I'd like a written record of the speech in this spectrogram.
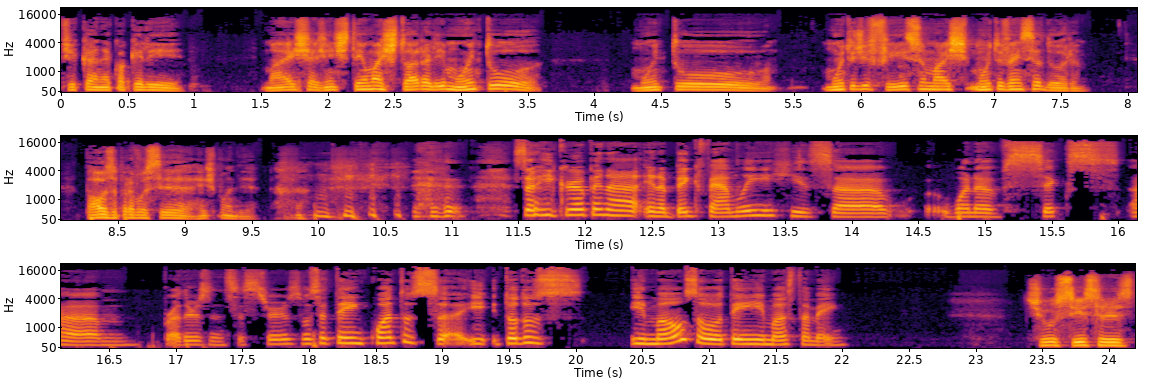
fica né, com aquele mas a gente tem uma história ali muito, muito, muito difícil, mas muito vencedora. Pausa para você responder. so he grew up in a in a big family. He's uh, one of six um, brothers and sisters. Você tem quantos? Uh, todos irmãos ou tem irmãs também? Two sisters,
